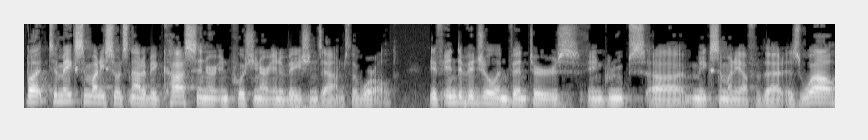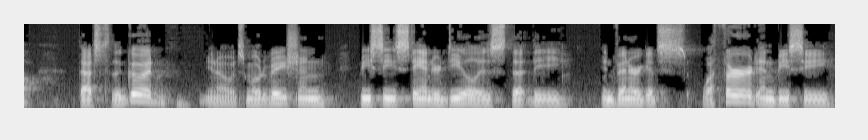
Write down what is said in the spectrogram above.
but to make some money so it's not a big cost center in pushing our innovations out into the world. If individual inventors and groups uh, make some money off of that as well, that's to the good. You know, it's motivation. BC's standard deal is that the inventor gets a third and BC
